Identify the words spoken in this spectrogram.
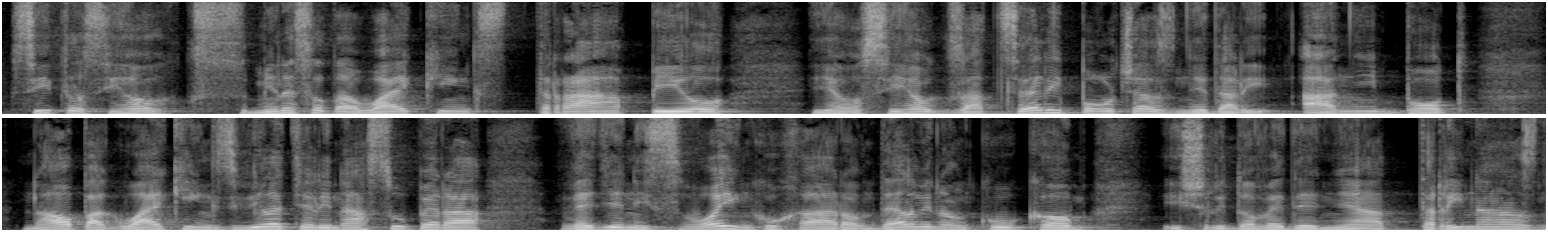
Seattle Seahawks Minnesota Vikings trápil, jeho Seahawks za celý polčas nedali ani bod. Naopak Vikings vyleteli na supera, vedení svojim kuchárom Delvinom Cookom, išli do vedenia 13-0,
